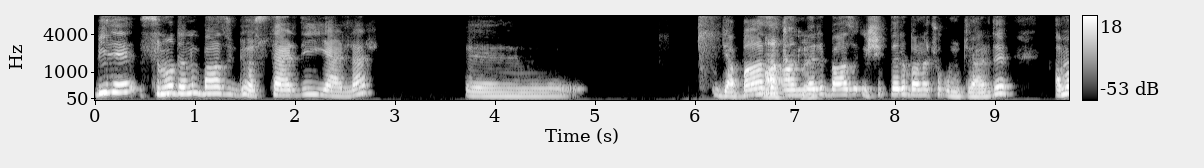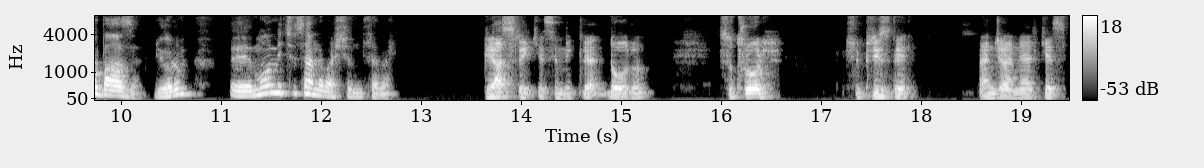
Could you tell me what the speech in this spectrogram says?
Bir de Sunoda'nın bazı gösterdiği yerler e, ya bazı Mantıklı. anları, bazı ışıkları bana çok umut verdi. Ama bazı diyorum. E, Muhammedciğim senle başlayalım bu sefer. Piastri kesinlikle doğru. Stroll sürprizdi. Bence hani herkes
